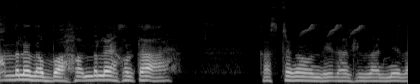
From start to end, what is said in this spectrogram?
అందలేదబ్బా అందలేకుండా కష్టంగా ఉంది దాంట్లో దాని మీద.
